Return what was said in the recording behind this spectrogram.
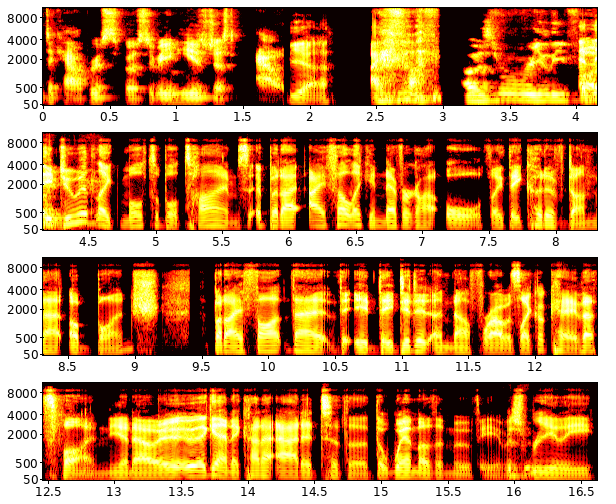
DiCaprio's supposed to be and he's just out. yeah. I thought that was really funny. And they do it like multiple times, but I, I felt like it never got old. Like they could have done that a bunch, but I thought that it, they did it enough where I was like, okay, that's fun. You know, It- again, it kind of added to the the whim of the movie. It was Mhm. really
